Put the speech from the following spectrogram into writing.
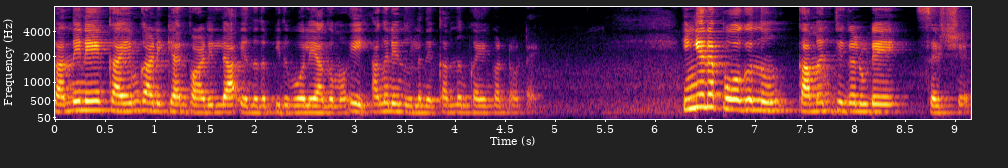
കന്നിനെ കയം കാണിക്കാൻ പാടില്ല എന്നതും ഇതുപോലെയാകുമോ? ഏയ് അങ്ങനെയൊന്നുമില്ലെന്നേ കന്നും കയം കണ്ടോട്ടെ. ഇങ്ങനെ പോകുന്നു കമന്റുകളുടെ സെഷൻ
